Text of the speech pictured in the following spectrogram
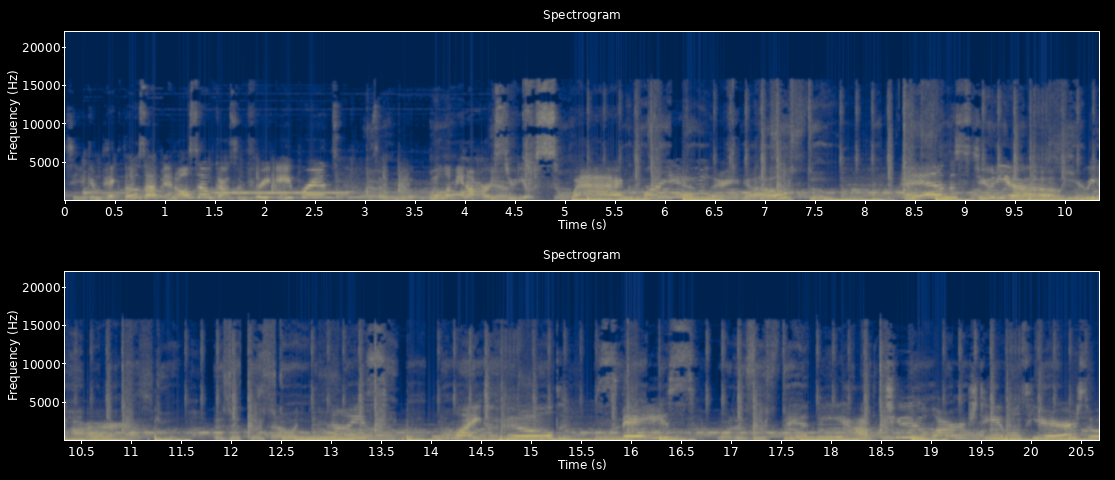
So you can pick those up and also got some free aprons. So Willomina Art yeah. Studio swag for you. There you go. And the studio. Here we are. So a nice light-filled space. And we have two large tables here. So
